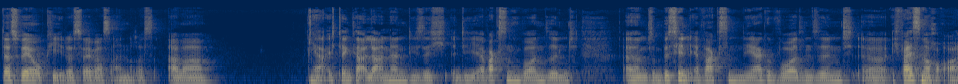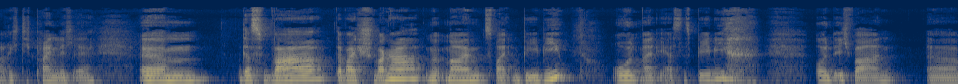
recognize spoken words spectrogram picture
das wäre okay, das wäre was anderes. Aber ja, ich denke, alle anderen, die sich, die erwachsen geworden sind, ähm, so ein bisschen erwachsen näher geworden sind. Äh, ich weiß noch, oh, richtig peinlich, ey. Ähm, das war, da war ich schwanger mit meinem zweiten Baby und mein erstes Baby. Und ich war äh,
